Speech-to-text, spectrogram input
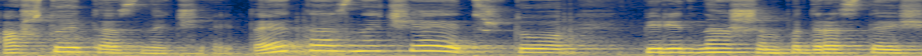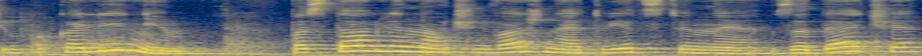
А что это означает? А это означает, что перед нашим подрастающим поколением поставлена очень важная ответственная задача,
